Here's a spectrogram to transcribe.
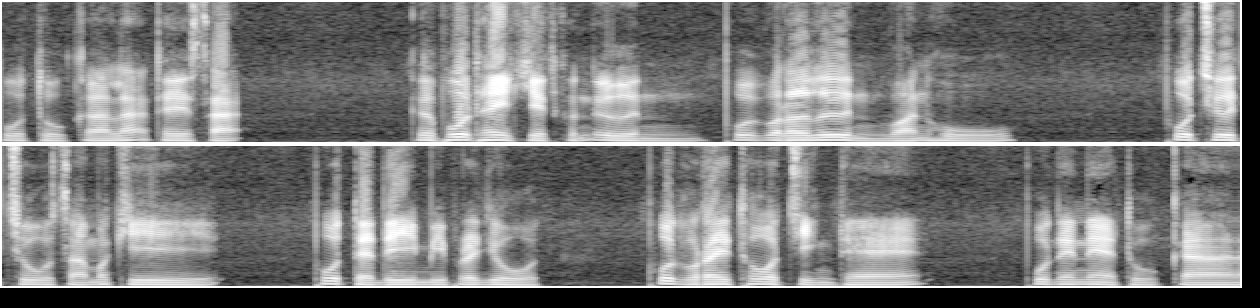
พูดถูกกาละเทศะ คือพูดให้เกียรติคนอื่น พูดวรลื่น หวานหู พูดเชิดชูสามัคคี พูดแต่ดีมีประโยชน์ พูดไร้โทษจริงแท้ พูดแน่ๆถูกการ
